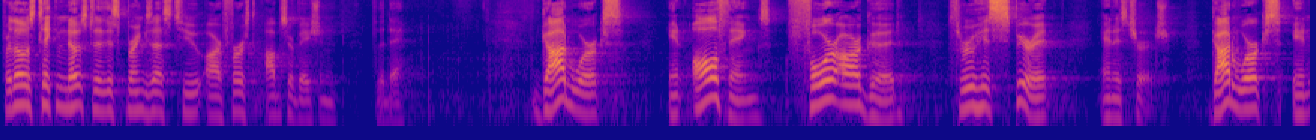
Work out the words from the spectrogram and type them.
For those taking notes today, this brings us to our first observation for the day. God works in all things for our good through his Spirit and his church. God works in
